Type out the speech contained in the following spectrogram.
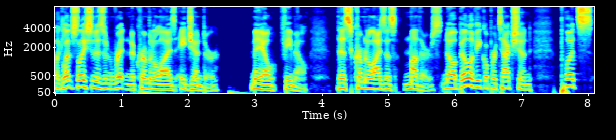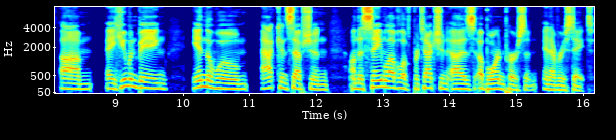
Like legislation isn't written to criminalize a gender, male, female. This criminalizes mothers. No, a bill of equal protection puts um, a human being in the womb at conception on the same level of protection as a born person in every state.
